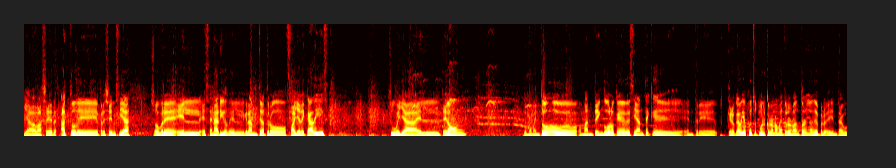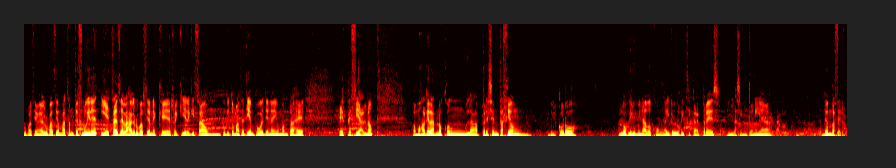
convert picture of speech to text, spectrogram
ya va a ser acto de presencia sobre el escenario del Gran Teatro Falla de Cádiz. Sube ya el telón, de momento mantengo lo que decía antes, que entre. Creo que habías puesto tú el cronómetro, ¿no, Antonio? Entre agrupación y agrupación bastante fluidez. Y esta es de las agrupaciones que requiere quizá un poquito más de tiempo, que tiene ahí un montaje especial, ¿no? Vamos a quedarnos con la presentación del coro Los Iluminados con Iron Logística Express en la sintonía de Onda Cero.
